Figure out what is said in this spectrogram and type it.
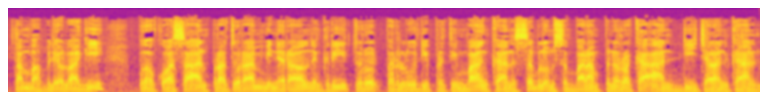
Tambah beliau lagi, penguasaan peraturan mineral negeri turut perlu dipertimbangkan sebelum sebarang penerokaan dijalankan.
